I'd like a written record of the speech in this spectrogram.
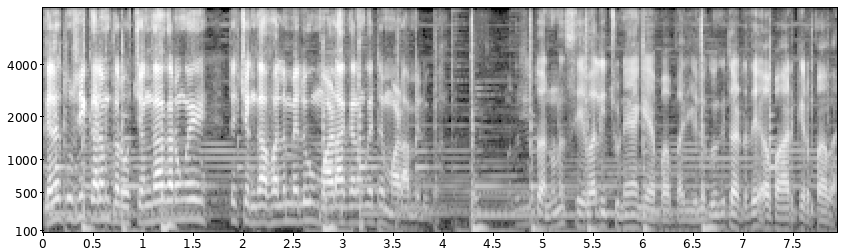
ਕਹਿੰਦਾ, ਤੁਸੀਂ ਕਰਮ ਕਰੋ, ਚੰਗਾ ਕਰੋਗੇ ਤੇ ਚੰਗਾ ਫਲ ਮਿਲੂ, ਮਾੜਾ ਕਰੋਗੇ ਤੇ ਮਾੜਾ ਮਿਲੂਗਾ। ਤੁਹਾਨੂੰ ਨਾ ਸੇਵਾ ਲਈ ਚੁਣਿਆ ਗਿਆ ਬਾਬਾ ਜੀ ਵੱਲੋਂ, ਕਿਉਂਕਿ ਤੁਹਾਡੇ ਤੇ ਅਪਾਰ ਕਿਰਪਾ ਵਾ।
